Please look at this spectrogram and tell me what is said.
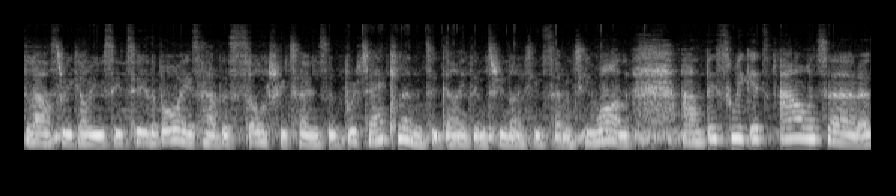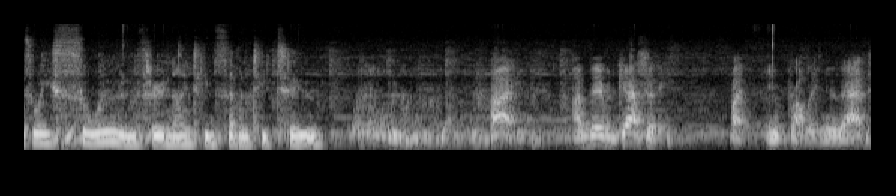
Last week on BBC Two, the boys had the sultry tones of Britt Ekland to guide them through 1971. And this week it's our turn as we swoon through 1972. Hi, I'm David Cassidy, but you probably knew that.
